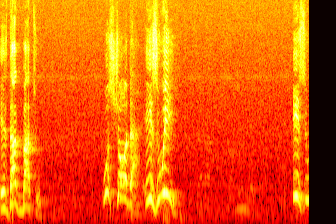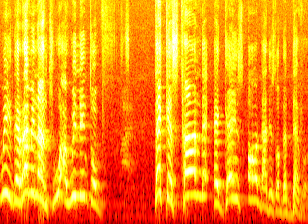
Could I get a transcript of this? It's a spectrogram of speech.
is that battle? Whose shoulder is we? Is we, the remnant, who are willing to Take a stand against all that is of the devil.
